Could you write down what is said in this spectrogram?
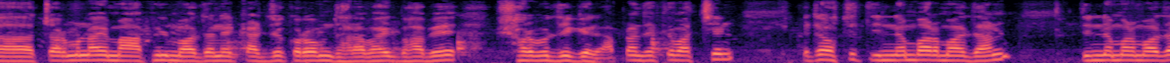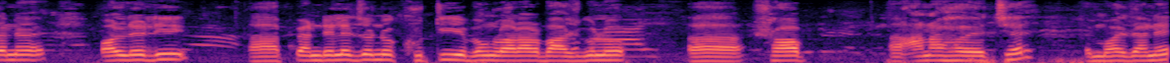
আহ, চরমনাই মাহফিল ময়দানের কার্যক্রম ধারাবাহিকভাবে সর্বদিকের। আপনারা দেখতে পাচ্ছেন এটা হচ্ছে তিন নম্বর ময়দান। তিন নম্বর ময়দানে অলরেডি প্যান্ডেলের জন্য খুঁটি এবং লড়ার বাসগুলো সব আনা হয়েছে। ময়দানে।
